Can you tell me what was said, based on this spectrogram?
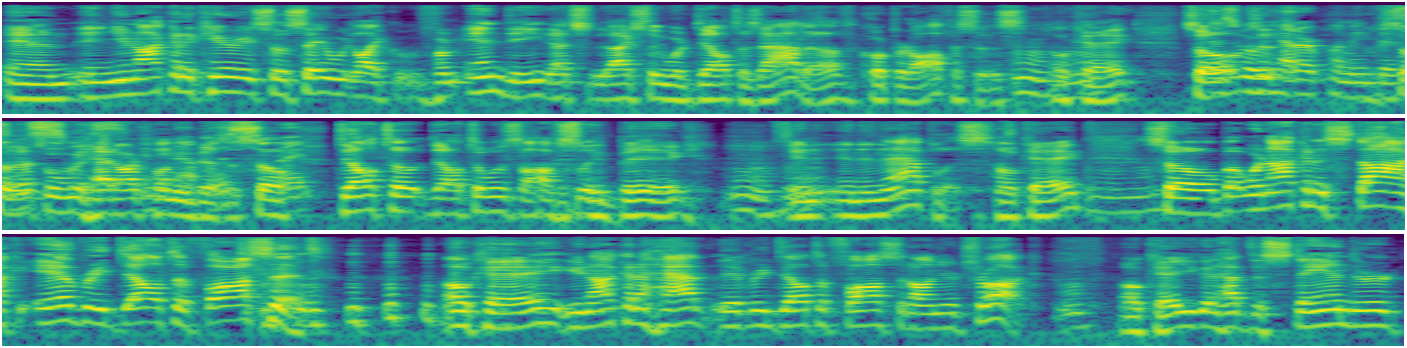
and and you're not going to carry. So say we like from Indy. That's actually where Delta's out of corporate offices. Okay. So. That's where we had our plumbing So that's business, where we had our plumbing business. So right? Delta Delta was obviously big Mm-hmm. in, in Indianapolis, okay? So, but we're not going to stock every Delta faucet, okay? You're not going to have every Delta faucet on your truck, Mm. okay? You're going to have the standard,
